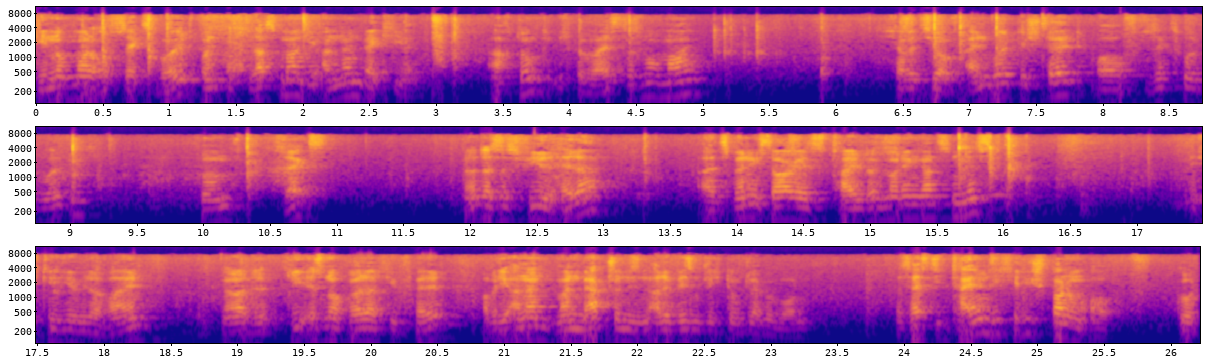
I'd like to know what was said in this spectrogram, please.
Gehen nochmal auf 6 Volt und ich lasse mal die anderen weg hier. Achtung, ich beweise das nochmal. Ich habe jetzt hier auf 1 Volt gestellt, auf 6 Volt ich. 5, 6. Ja, das ist viel heller, als wenn ich sage, jetzt teilt euch mal den ganzen Mist. Ich gehe hier wieder rein. Ja, die ist noch relativ hell, aber die anderen, man merkt schon, die sind alle wesentlich dunkler geworden. Das heißt, die teilen sich hier die Spannung auf. Gut.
